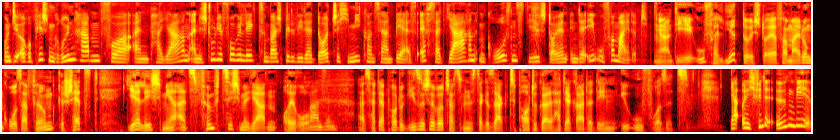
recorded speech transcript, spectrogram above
Und die europäischen Grünen haben vor ein paar Jahren eine Studie vorgelegt, zum Beispiel wie der deutsche Chemiekonzern BASF seit Jahren im großen Stil Steuern in der EU vermeidet. Ja, die EU verliert durch Steuervermeidung großer Firmen geschätzt jährlich mehr als 50 Milliarden Euro. Wahnsinn. Das hat der portugiesische Wirtschaftsminister gesagt. Portugal hat ja gerade den EU-Vorsitz. Ja, und ich finde, irgendwie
